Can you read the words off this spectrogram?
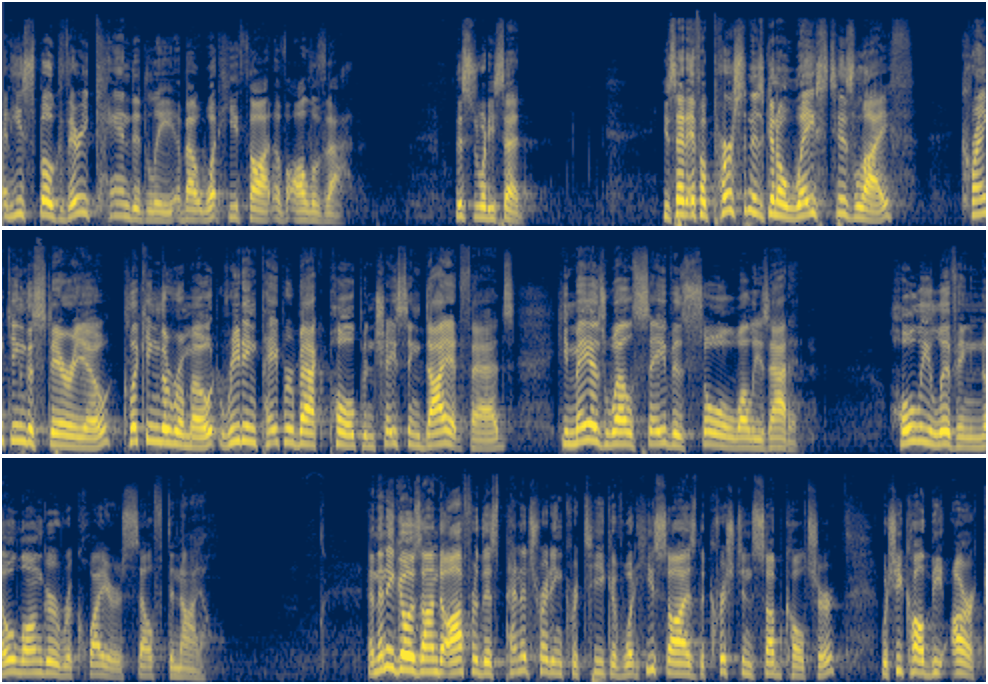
And he spoke very candidly about what he thought of all of that. This is what he said. He said, if a person is going to waste his life cranking the stereo, clicking the remote, reading paperback pulp, and chasing diet fads, he may as well save his soul while he's at it holy living no longer requires self denial. And then he goes on to offer this penetrating critique of what he saw as the Christian subculture, which he called the Ark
